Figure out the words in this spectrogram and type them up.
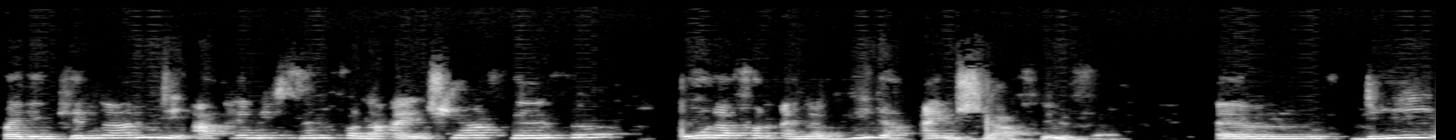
Bei den Kindern, die abhängig sind von der Einschlafhilfe, oder von einer Wiedereinschlafhilfe. Ähm, die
